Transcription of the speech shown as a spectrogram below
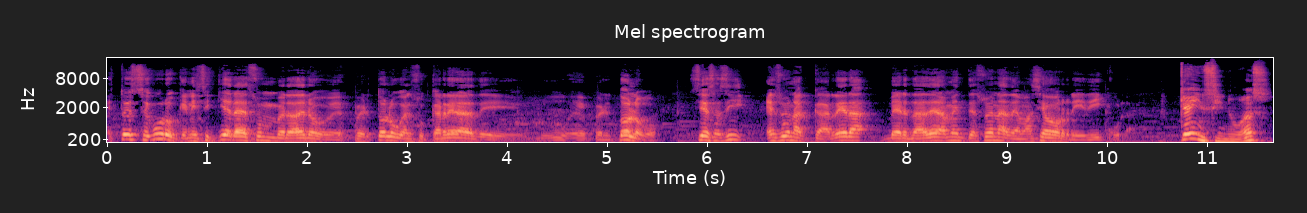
Estoy seguro que ni siquiera es un verdadero expertólogo en su carrera de expertólogo. Si es así, es una carrera verdaderamente suena demasiado ridícula. ¿Qué insinúas?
